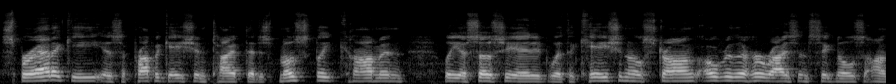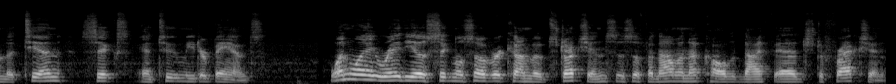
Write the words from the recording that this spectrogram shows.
sporadic E is a propagation type that is mostly commonly associated with occasional strong over-the-horizon signals on the 10, 6, and 2 meter bands. One way radio signals overcome obstructions is a phenomena called knife edge diffraction.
